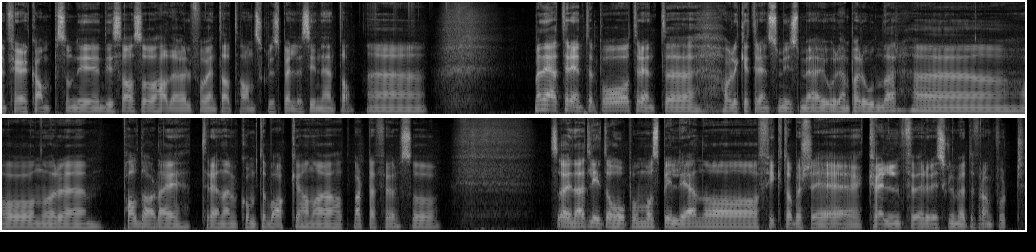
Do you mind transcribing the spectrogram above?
en fair kamp, som de, de sa, så hadde jeg vel forventa at han skulle spille siden de henta han. Eh, men jeg trente på, og trente Har vel ikke trent så mye som jeg gjorde den perioden der. Eh, og når eh, Pall Dardai, treneren, kom tilbake, han har vært der før, så så øyna jeg et lite håp om å spille igjen, og fikk da beskjed kvelden før vi skulle møte Frankfurt,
